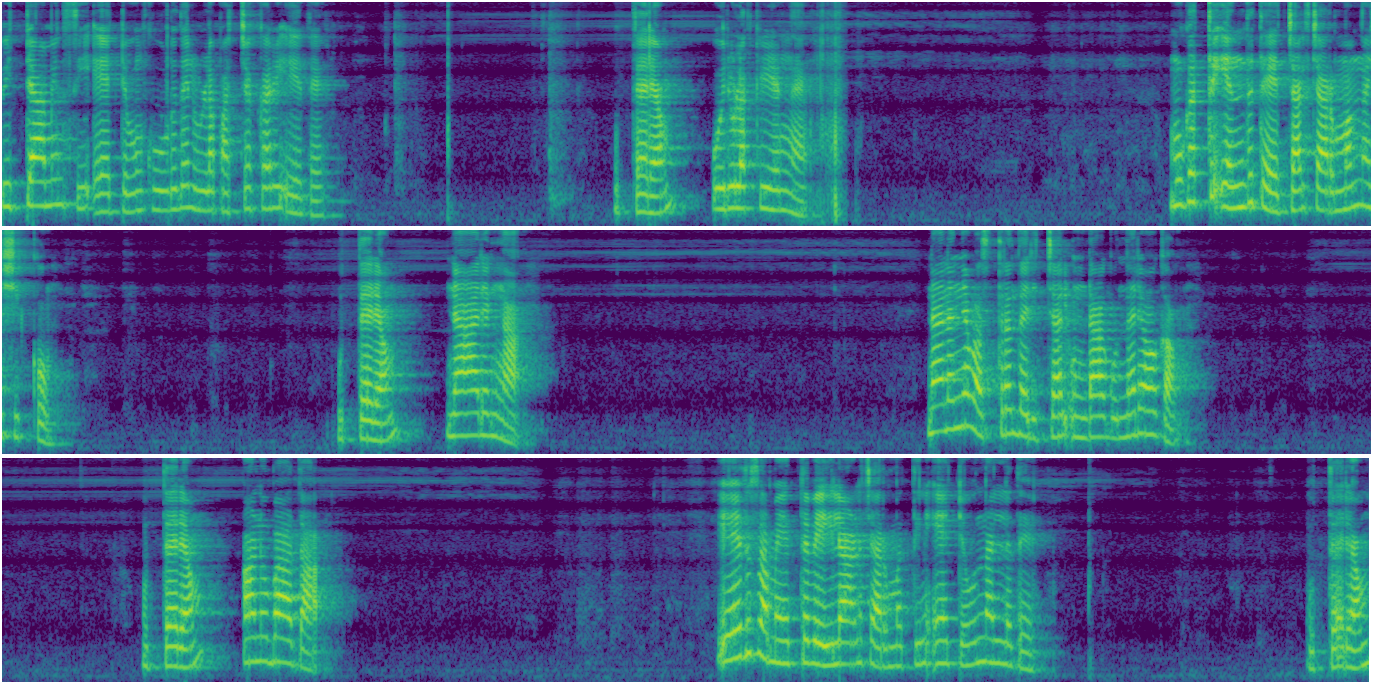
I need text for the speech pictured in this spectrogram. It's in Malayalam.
വിറ്റാമിൻ സി ഏറ്റവും കൂടുതലുള്ള പച്ചക്കറി ഏത്? ഉത്തരം ഉരുളക്കിഴങ്ങ്. മുഖത്ത് എന്ത് തേച്ചാൽ ചർമ്മം നശിക്കും? ഉത്തരം നാരങ്ങ. നനഞ്ഞ വസ്ത്രം ധരിച്ചാൽ ഉണ്ടാകുന്ന രോഗം. ഉത്തരം അണുബാധ. ഏത് സമയത്തെ വെയിലാണ് ചർമ്മത്തിന് ഏറ്റവും നല്ലത്? ഉത്തരം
